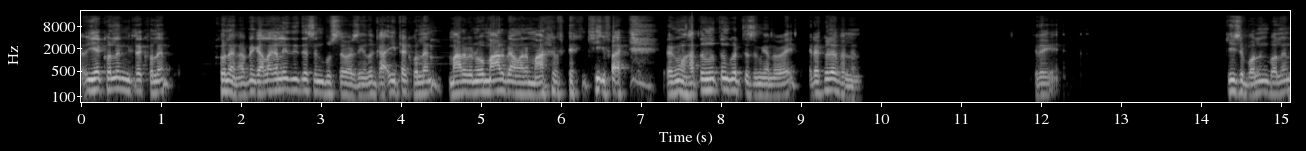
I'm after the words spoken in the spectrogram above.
ইয়ে খোলেন, এটা খোলেন। খোলেন, আপনি গালাগালি দিতেছেন, বুঝতে পারছি, কিন্তু ইটা খোলেন, মারবেন, ও মারবে, আমার মারবে, কি ভাই এরকম হাতুম হুতুম করতেছেন কেন ভাই? এটা খুলে ফেলেন। এটা কি বলেন বলেন।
